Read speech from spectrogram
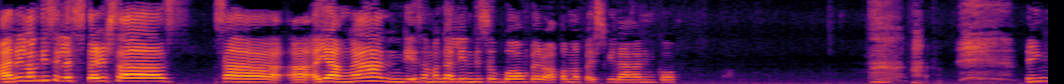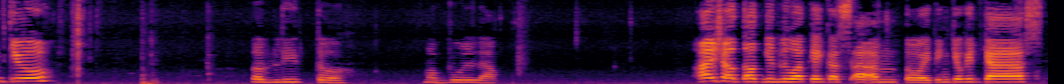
Ari lang di si Lester sa sa ah, Ayangan, hindi sa Magalin di Subong, pero ako mapaeskwilahan ko. Thank you. Pablito. Mabulak. Ay, shout out gid luwat kay Kas Aantoy. Thank you gid Kas.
